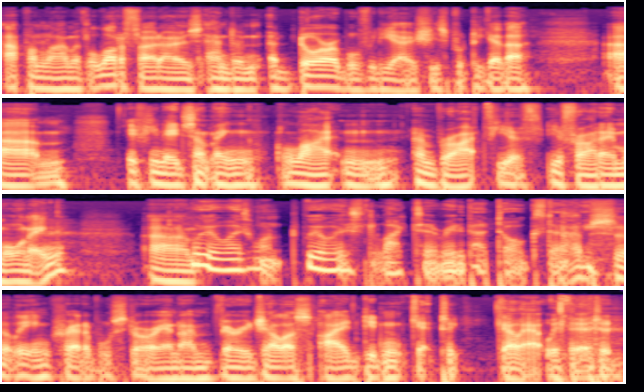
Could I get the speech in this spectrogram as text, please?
up online with a lot of photos and an adorable video she's put together. Um, if you need something light and, and bright for your your Friday morning, um, we always want. We always like to read about dogs, don't we? absolutely incredible story, and I'm very jealous I didn't get to go out with her to,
